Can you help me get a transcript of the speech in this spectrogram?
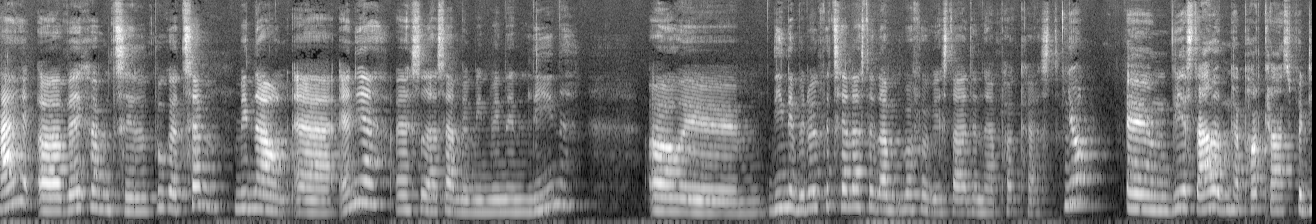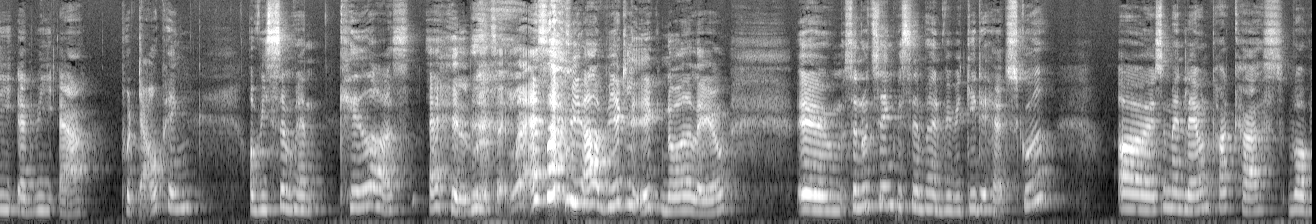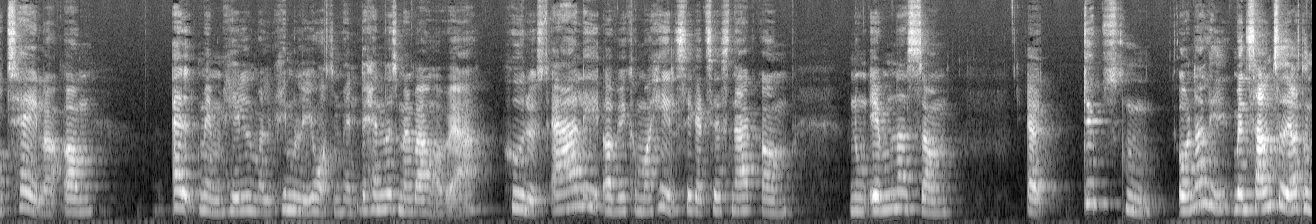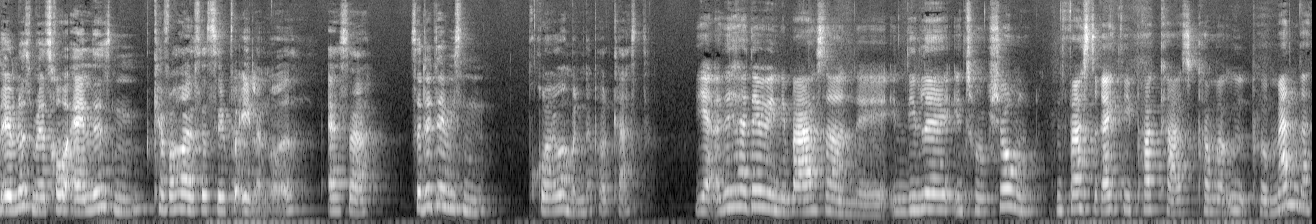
Hej og velkommen til Book og Tem. Mit navn er Anja, og jeg sidder her sammen med min veninde Line. Og øh, Line, vil du ikke fortælle os lidt om, hvorfor vi har startet den her podcast? Jo, øh, vi har startet den her podcast, fordi at vi er på dagpenge, og vi simpelthen keder os af helvede til. altså, vi har virkelig ikke noget at lave. Øh, så nu tænkte vi simpelthen, at vi vil give det her et skud, og simpelthen lave en podcast, hvor vi taler om alt mellem himmel og jord simpelthen. Det handler simpelthen bare om at være hudløst ærlig, og vi kommer helt sikkert til at snakke om nogle emner, som er dybt sådan, underlige, men samtidig også nogle emner, som jeg tror alle sådan, kan forholde sig til på en eller anden måde. Altså, så det er det, vi sådan, prøver med den her podcast. Ja, og det her det er jo egentlig bare sådan øh, en lille introduktion. Den første rigtige podcast kommer ud på mandag,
